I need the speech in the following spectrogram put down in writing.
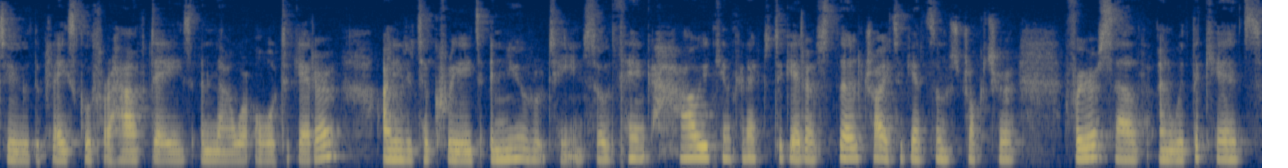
to the play school for half days, and now we're all together. I needed to create a new routine. So, think how you can connect together, still try to get some structure for yourself and with the kids.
